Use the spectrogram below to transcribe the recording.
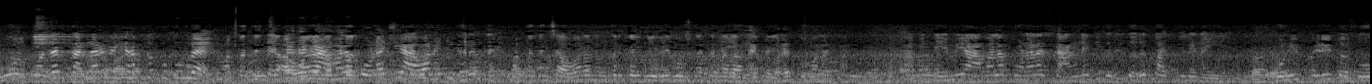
मदत करणाऱ्यापैकी आमचं कुटुंब आहे त्याच्यासाठी आम्हाला कोणाची आव्हानाची गरज नाही. आता त्यांच्या आव्हानानंतर काही वेगळी घोषणा करणार नाही, परत तुम्हाला. आम्ही नेहमी आम्हाला कोणाला सांगण्याची कधी गरज भासलेली नाहीये. कोणी पीडित असो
